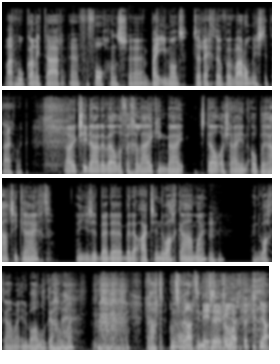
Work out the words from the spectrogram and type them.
Maar hoe kan ik daar uh, vervolgens uh, bij iemand terecht over waarom is dit eigenlijk? Nou, ik zie daar wel de vergelijking bij. Stel als jij een operatie krijgt, en je zit bij de, bij de arts in de wachtkamer. Mm -hmm. In de wachtkamer, in de behandelkamer. Praat, anders praat hij niet Eerst tegen wachten. Ja,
